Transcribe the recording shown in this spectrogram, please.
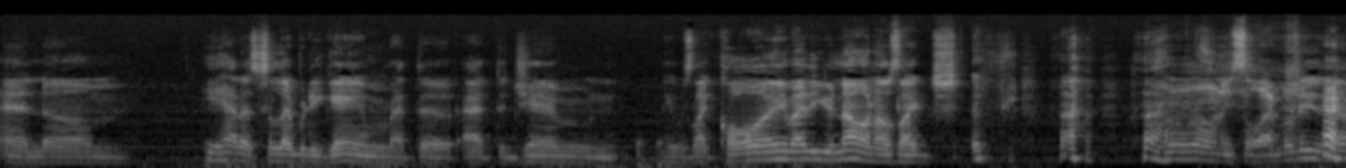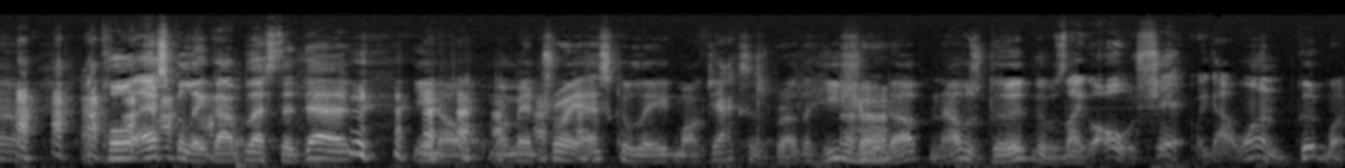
and um, he had a celebrity game at the at the gym. He was like, "Call anybody you know," and I was like. I don't know any celebrities. Uh, I called Escalade, God bless the dead. You know, my man Troy Escalade, Mark Jackson's brother, he showed up, and that was good. It was like, oh shit, we got one good one.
